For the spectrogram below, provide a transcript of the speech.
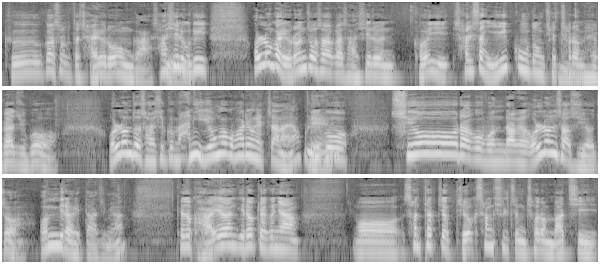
그것으로부터 자유로운가? 사실 음. 우리 언론과 여론조사가 사실은 거의 사실상 이익 공동체처럼 음. 해가지고 언론도 사실 그 많이 이용하고 활용했잖아요. 그리고 네. 수요라고 본다면 언론사 수요죠. 엄밀하게 따지면. 그래서 과연 이렇게 그냥 어, 선택적 기억 상실증처럼 마치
